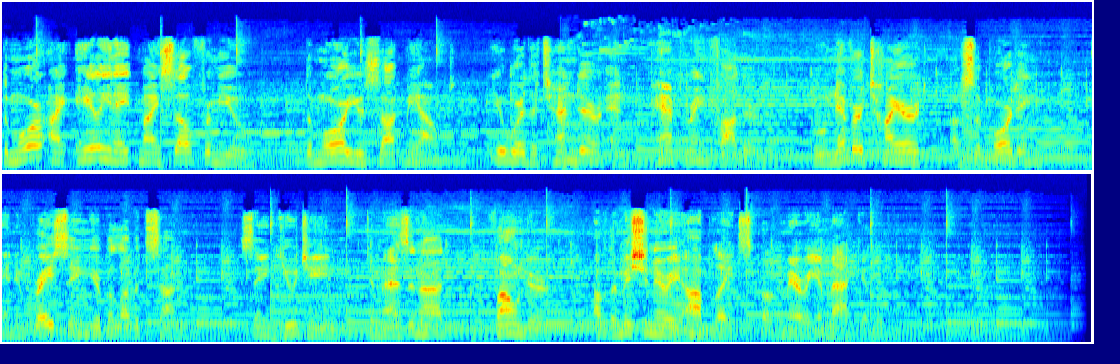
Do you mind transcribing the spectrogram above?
The more I alienate myself from you, the more you sought me out. You were the tender and pampering father who never tired of supporting and embracing your beloved son, St. Eugene de Mazenod, founder of the Missionary Oblates of Mary Immaculate.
